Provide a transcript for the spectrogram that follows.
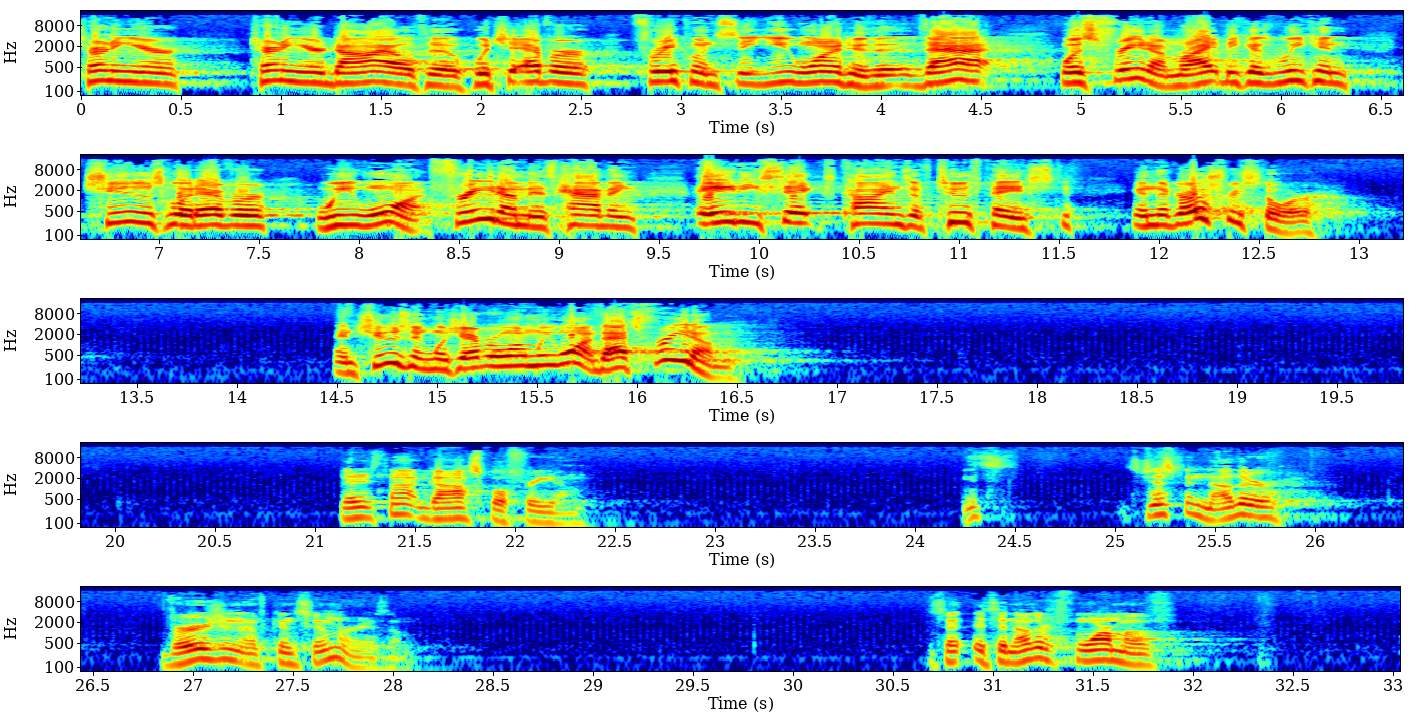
Turning your, turning your dial to whichever frequency you wanted to. That, that was freedom, right? Because we can choose whatever we want. Freedom is having 86 kinds of toothpaste in the grocery store and choosing whichever one we want. That's freedom. But it's not gospel freedom. It's, it's just another version of consumerism. It's, a, it's another form of,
